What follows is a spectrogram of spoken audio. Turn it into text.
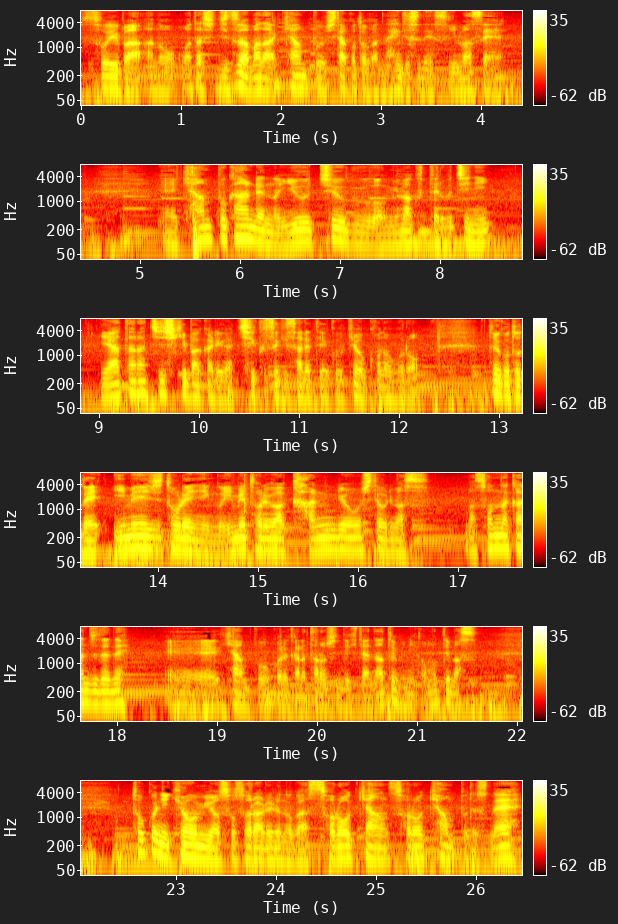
そういえばあの私実はまだキャンプしたことがないんですね。すいません。え、キャンプ関連の YouTube を見まくってるうちにやたら知識ばかりが蓄積されていく今日この頃。ということでイメージトレーニングイメトレは完了しております、まあ、そんな感じでね、えー、キャンプをこれから楽しんでいきたいなというふうに思っています。特に興味をそそられるのがソロキャンソロキャンプですね。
